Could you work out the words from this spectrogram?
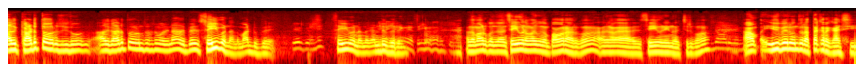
அதுக்கு அடுத்த வருஷம் இது அதுக்கு அடுத்த வருஷம் பார்த்தீங்கன்னா அது பேர் செய்வன் அந்த மாட்டு பேர். செய்வன் அந்த கண்டு பேர். அந்த மாடு கொஞ்சம் செய்வன மாதிரி கொஞ்சம் பவராக இருக்கும். அதனால் செய்வனின்னு வச்சுருக்கோம். ஆம் இது பேர் வந்து ரத்தக்கரை காசி.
